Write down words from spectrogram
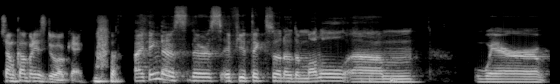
some companies do okay. I think there's there's if you take sort of the model um, where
